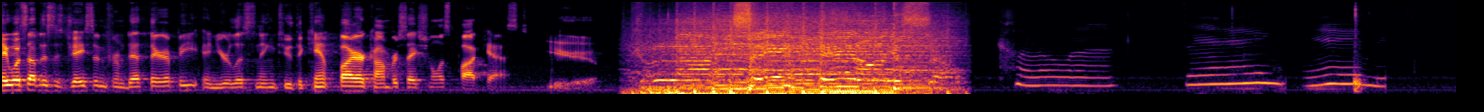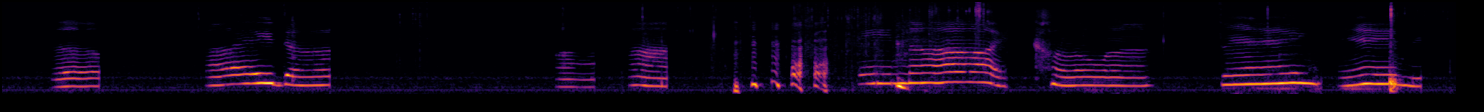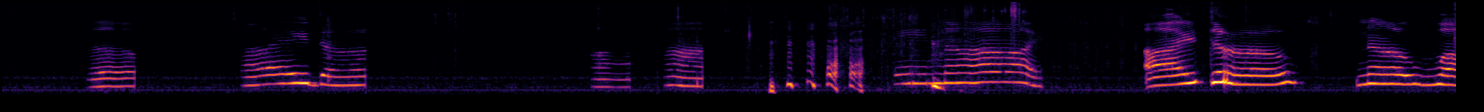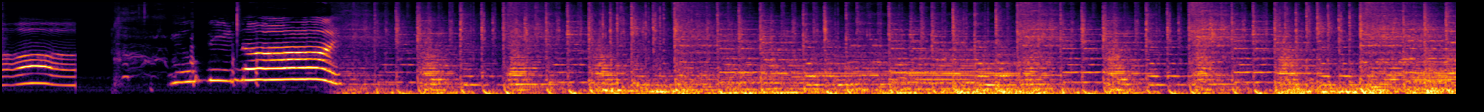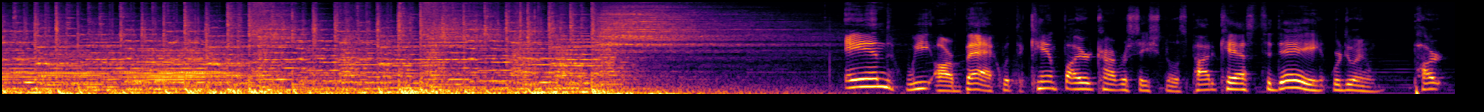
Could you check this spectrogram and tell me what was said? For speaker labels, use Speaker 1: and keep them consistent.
Speaker 1: Hey, what's up? This is Jason from Death Therapy, and you're listening to the Campfire Conversationalist Podcast. Yeah.
Speaker 2: I don't the I I don't know why you deny.
Speaker 3: And we are back with the Campfire Conversationalist podcast. Today we're doing part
